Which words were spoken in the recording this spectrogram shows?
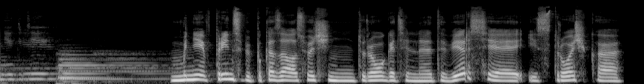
Нигде. Мне, в принципе, показалась очень трогательная эта версия, и строчка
